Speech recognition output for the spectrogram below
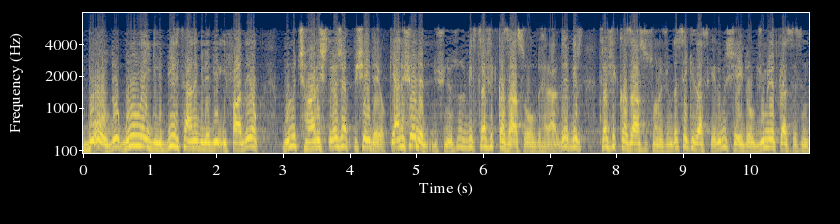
bu oldu? Bununla ilgili bir tane bile bir ifade yok. Bunu çağrıştıracak bir şey de yok. Yani şöyle düşünüyorsunuz bir trafik kazası oldu herhalde. Bir trafik kazası sonucunda 8 askerimiz şehit oldu. Cumhuriyet Gazetesi'nin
